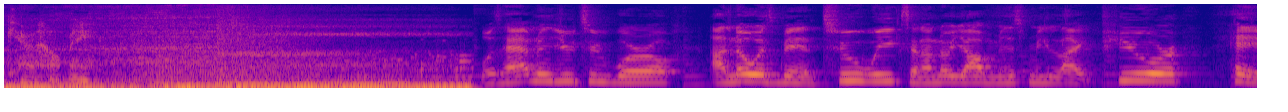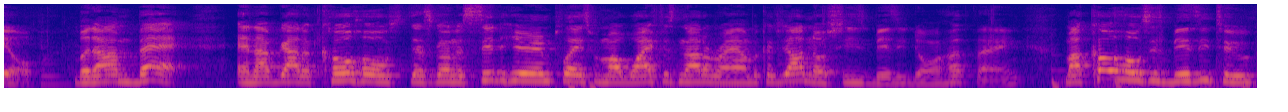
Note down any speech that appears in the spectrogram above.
can't help me. What's happening, YouTube world? I know it's been two weeks and I know y'all miss me like pure hell, but I'm back and I've got a co-host that's going to sit here in place when my wife is not around because y'all know she's busy doing her thing. My co-host is busy too,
